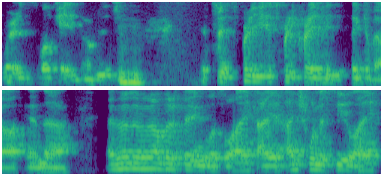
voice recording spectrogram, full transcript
where it's located. I mean, it's just mm-hmm. it's it's pretty it's pretty crazy to think about. And uh, and then another thing was like I I just want to see like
